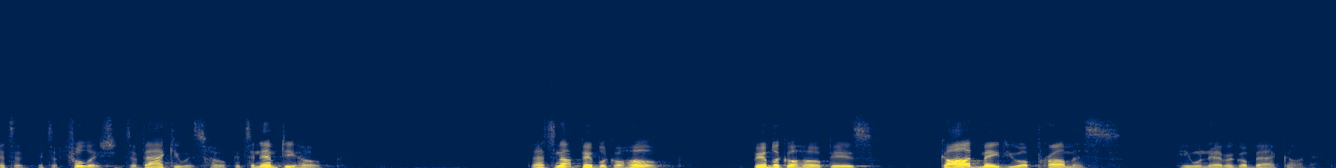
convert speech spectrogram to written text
It's a, it's a foolish, it's a vacuous hope, it's an empty hope. That's not biblical hope. Biblical hope is God made you a promise, He will never go back on it.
